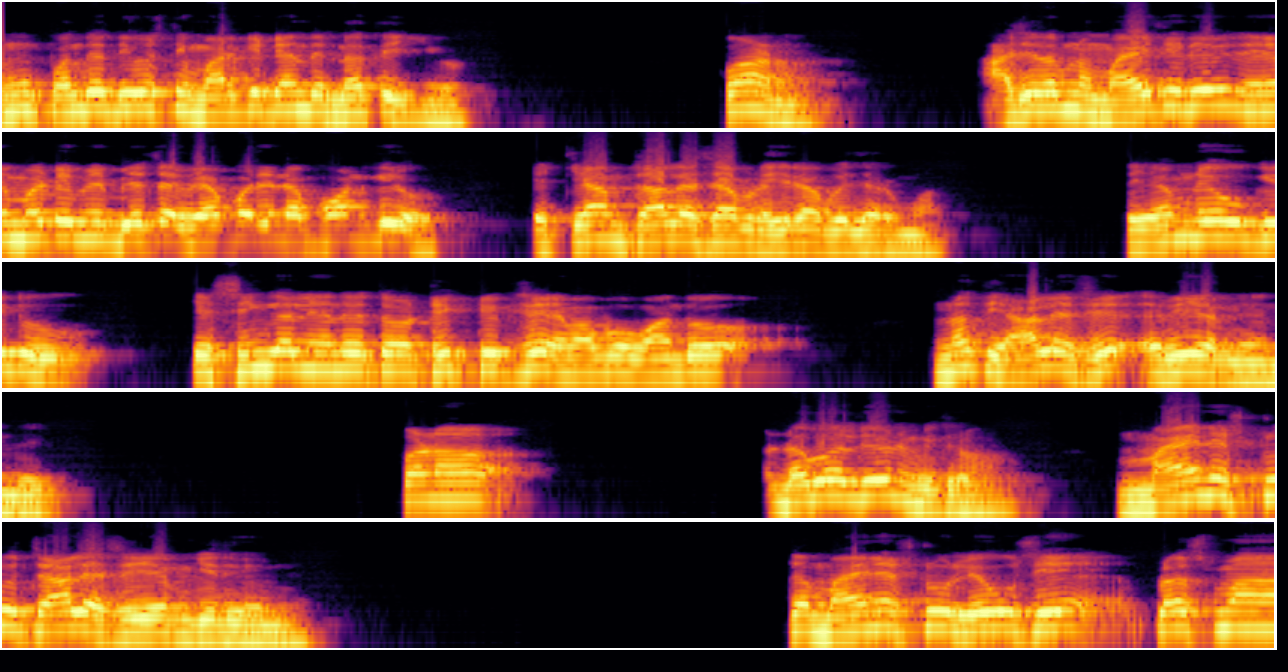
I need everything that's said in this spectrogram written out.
હું પંદર દિવસથી માર્કેટની અંદર નથી ગયો. પણ આજે તમને માહિતી દેવી છે એના માટે મેં બે ચાર વેપારીને ફોન કર્યો કે કેમ ચાલે છે આપણે હીરા બજારમાં. તો એમને એવું કીધું કે સિંગલની અંદર તો ઠીક ઠીક છે, એમાં બહુ વાંધો નથી, હાલે છે રિયલની અંદર પણ ડબલ રહ્યું ને મિત્રો. માઇનસ ટુ ચાલે છે, એમ કીધું એમને. તો માઇનસ ટુ લેવું છે પ્લસમાં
